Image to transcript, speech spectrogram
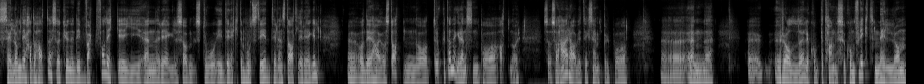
selv om de hadde hatt det, så kunne de i hvert fall ikke gi en regel som sto i direkte motstrid til en statlig regel. Og det har jo staten nå trukket denne grensen på 18 år. Så, så her har vi et eksempel på en rolle- eller kompetansekonflikt mellom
